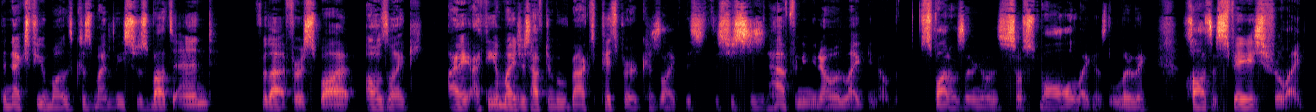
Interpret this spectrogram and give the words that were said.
the next few months because my lease was about to end for that first spot, I was like, I, I think I might just have to move back to Pittsburgh because like this this just isn't happening, you know, and like, you know, the spot I was living on was so small, like it was literally closet space for like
